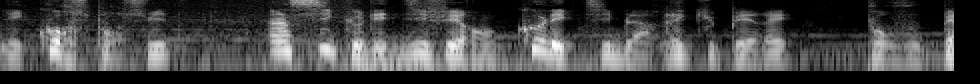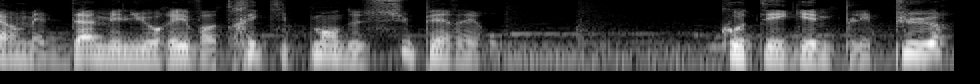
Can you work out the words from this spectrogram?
les courses-poursuites, ainsi que les différents collectibles à récupérer pour vous permettre d'améliorer votre équipement de super-héros. Côté gameplay pur,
